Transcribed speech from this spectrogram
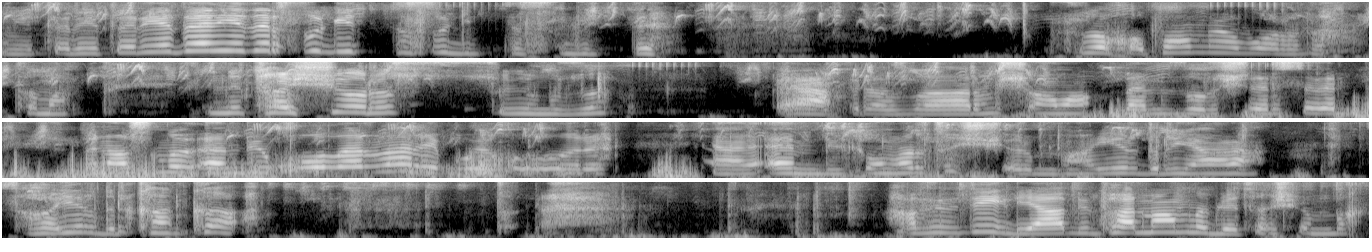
Yeter yeter yeter yeter su gitti su gitti su gitti. Su da kapanmıyor bu arada. Tamam. Şimdi taşıyoruz suyumuzu. Ya biraz daha ağırmış ama ben zor işleri severim. Ben aslında en büyük kovalar var ya boya kovaları. Yani en büyük onları taşıyorum. Hayırdır yani. Hayırdır kanka. Hafif değil ya. Bir parmağımla bile taşıyorum bak.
